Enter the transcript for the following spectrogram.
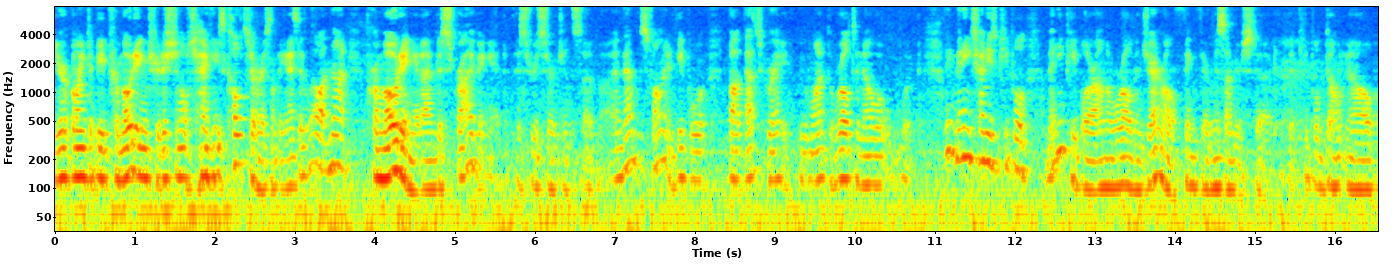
you're going to be promoting traditional Chinese culture or something. And I said, well, I'm not promoting it, I'm describing it, this resurgence of. Uh, and that was fine. People thought that's great. We want the world to know what, what. I think many Chinese people, many people around the world in general, think they're misunderstood, that people don't know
